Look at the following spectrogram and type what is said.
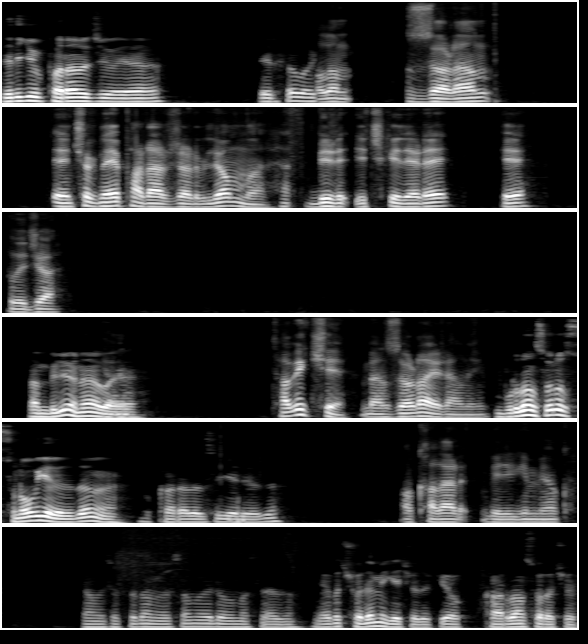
Deli gibi para harcıyor ya. Herife bak. Oğlum Zoran en çok neye para harcar biliyor musun? Bir içkileri, iki kılıca. Sen biliyorsun ha Yani- baya. Tabii ki ben Zora hayranıyım. Buradan sonra Snow geliyordu değil mi? Bu kar adası geliyordu. O kadar bilgim yok. Yanlış hatırlamıyorsam öyle olması lazım. Ya da çöle mi geçiyorduk? Yok. Kardan sonra çöl.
